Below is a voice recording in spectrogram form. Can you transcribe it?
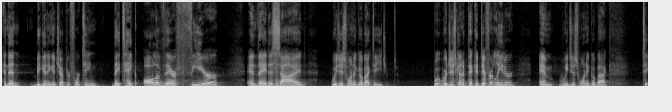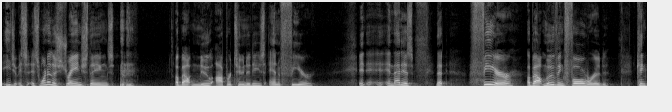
And then, beginning in chapter 14, they take all of their fear and they decide, we just want to go back to Egypt. We're just going to pick a different leader and we just want to go back to Egypt. It's, it's one of the strange things about new opportunities and fear. And that is that fear about moving forward can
